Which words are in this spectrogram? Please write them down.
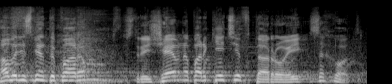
Аплодисменты парам. Встречаем на паркете второй заход.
